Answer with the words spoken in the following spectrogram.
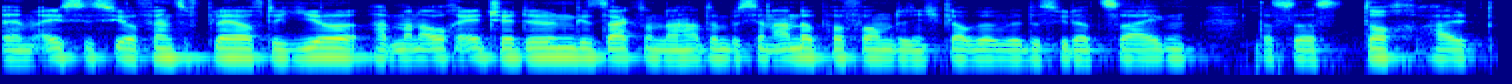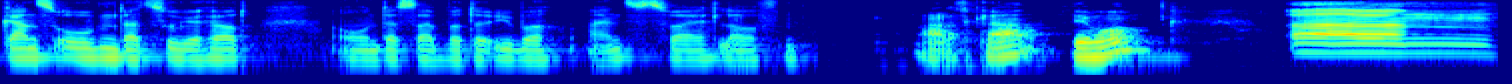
ähm, ACC Offensive Player of the Year, hat man auch AJ Dillon gesagt und dann hat er ein bisschen underperformed und ich glaube, er will das wieder zeigen, dass das doch halt ganz oben dazu gehört und deshalb wird er über 1-2 laufen. Alles klar. Demo? Ähm,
